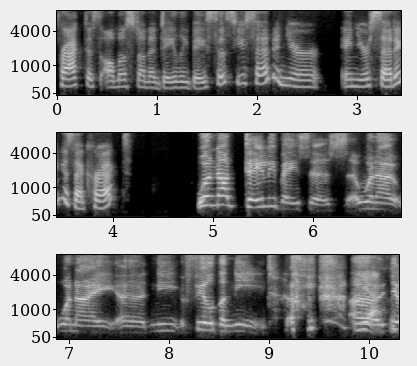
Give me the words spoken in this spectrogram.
practice almost on a daily basis. You said in your in your setting, is that correct? well not daily basis when i when i uh, need feel the need uh, yeah. you know,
